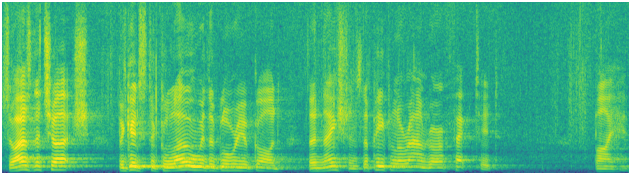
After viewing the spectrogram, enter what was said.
So, as the church begins to glow with the glory of God, the nations, the people around are affected by Him.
